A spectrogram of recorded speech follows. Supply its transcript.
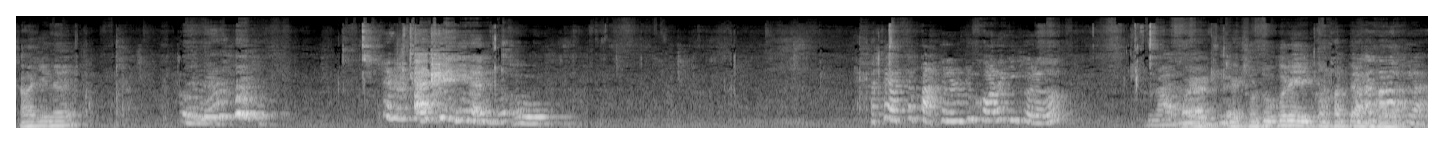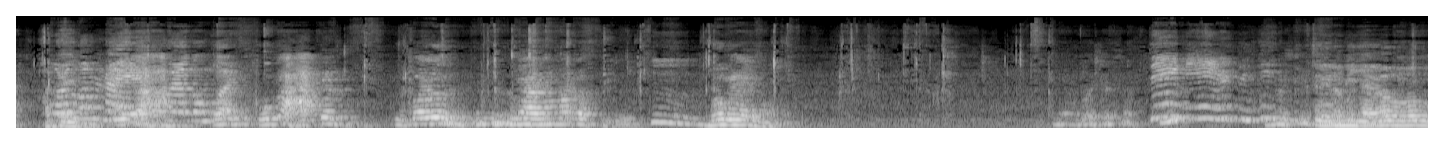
সাজি নেই। আচ্ছা একটা পাতলা রুটি করে কি করে গো? ছোট করে এই হাতে হাতে না উপরে ভোগ বাবু?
